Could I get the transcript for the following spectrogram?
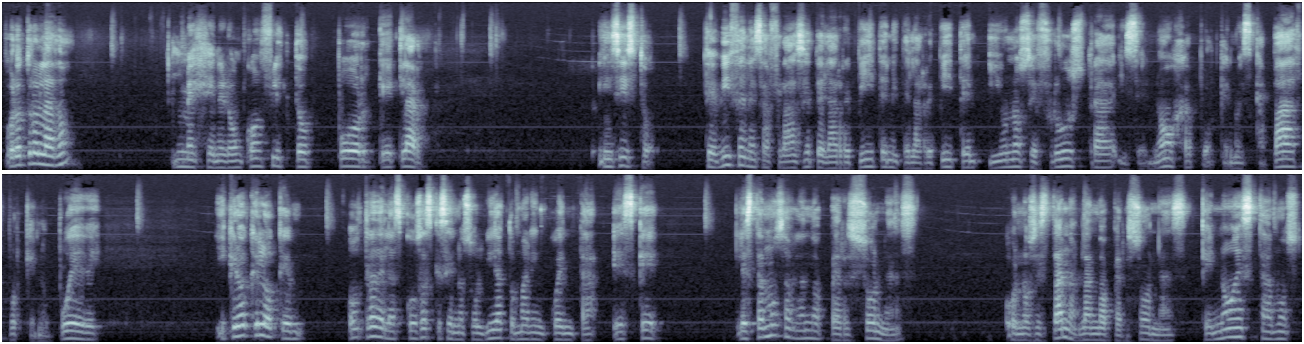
Por otro lado, me generó un conflicto porque, claro, insisto, te dicen esa frase, te la repiten y te la repiten y uno se frustra y se enoja porque no es capaz, porque no puede. Y creo que lo que otra de las cosas que se nos olvida tomar en cuenta es que le estamos hablando a personas o nos están hablando a personas que no estamos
